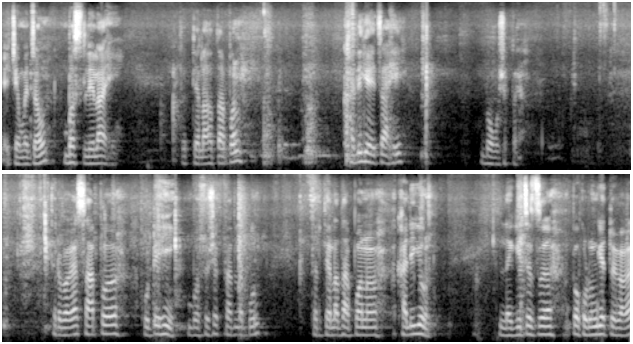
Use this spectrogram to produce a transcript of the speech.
याच्यामध्ये जाऊन बसलेला आहे. तर त्याला आता आपण खाली घ्यायचं आहे. बघू शकता. तर बघा साप कुठेही बसू शकतात लपून. तर त्याला तर आपण खाली घेऊन लगेचच पकडून घेतोय बघा.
